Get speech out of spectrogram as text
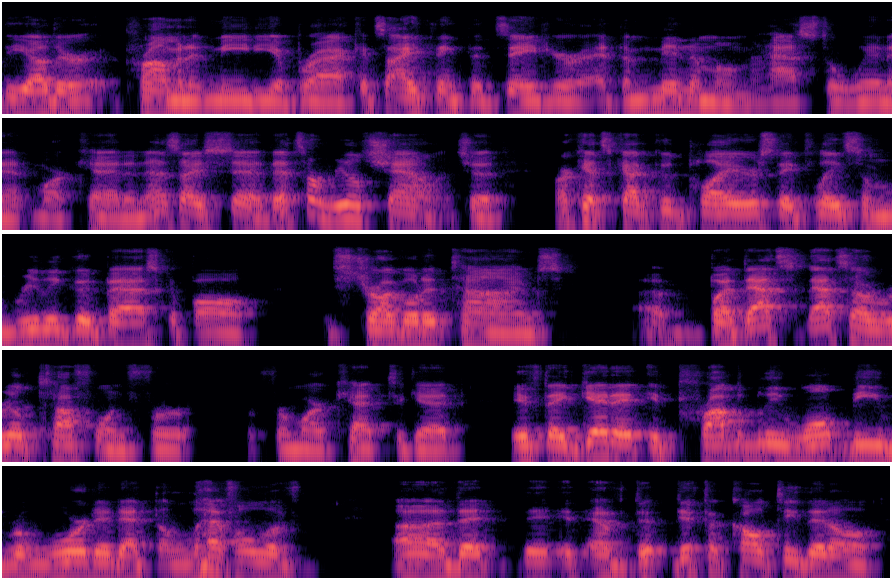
the other prominent media brackets. I think that Xavier, at the minimum, has to win at Marquette. And as I said, that's a real challenge. Uh, Marquette's got good players. They played some really good basketball, struggled at times, uh, but that's that's a real tough one for for Marquette to get. If they get it, it probably won't be rewarded at the level of uh, that of the difficulty that'll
